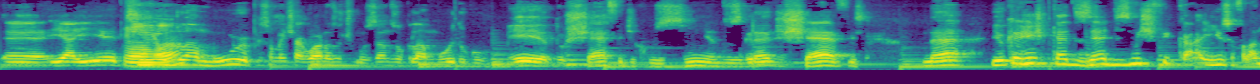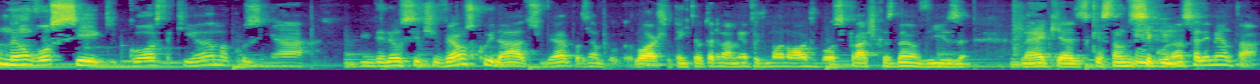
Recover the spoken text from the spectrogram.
É, e aí tinha uhum. o glamour, principalmente agora nos últimos anos, o glamour do gourmet, do chefe de cozinha, dos grandes chefes, né? E o que a gente quer dizer é desmistificar isso, é falar, não, você que gosta, que ama cozinhar, entendeu? Se tiver os cuidados, tiver, por exemplo, lógico, tem que ter o treinamento de manual de boas práticas da Anvisa, né? Que é a questão de uhum. segurança uhum. alimentar.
